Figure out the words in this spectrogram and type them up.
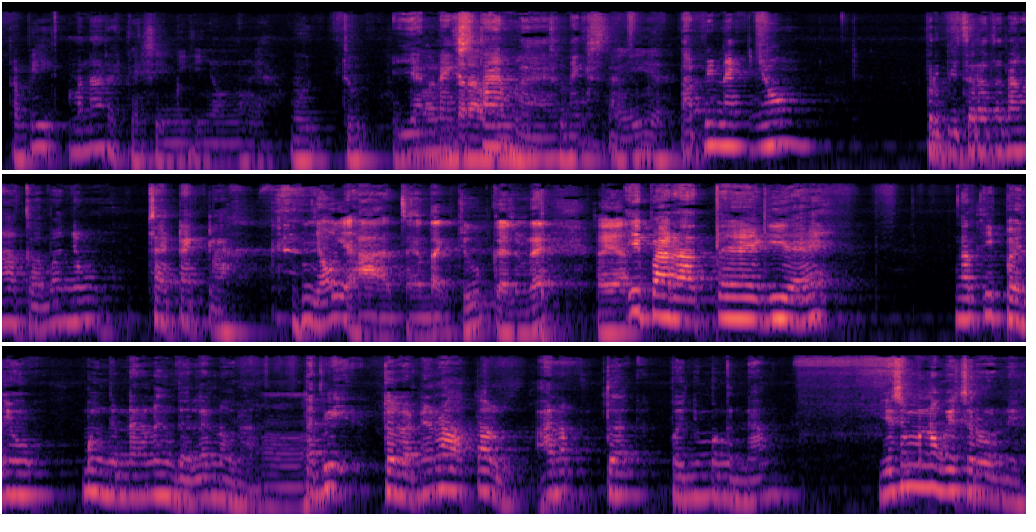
Tapi menarik ya sih Miki Nyong ya. Wudhu. yang Hubungan next time lah wudhu. next time Iya. tapi nek nyong berbicara tentang agama nyong cetek lah Nyong ya cetek juga sebenarnya kayak ibaratnya iki ya ngerti banyu mengenang neng dalan ora Hmm. tapi dalannya rata loh anak da, banyu mengenang ya semenok ke jerone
